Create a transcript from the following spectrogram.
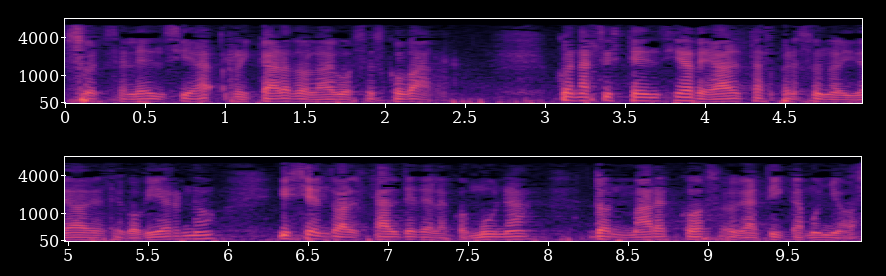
su excelencia Ricardo Lagos Escobar, con asistencia de altas personalidades de gobierno y siendo alcalde de la comuna don Marcos Gatica Muñoz.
